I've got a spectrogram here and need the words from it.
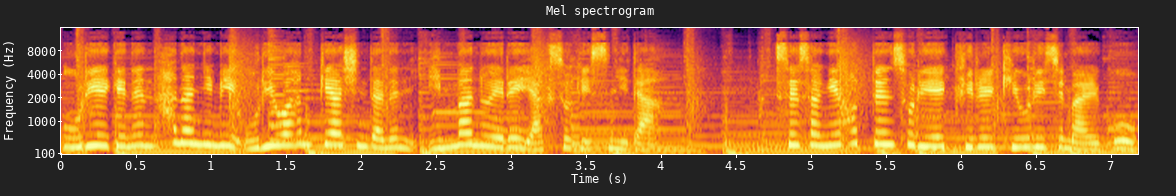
우리에게는 하나님이 우리와 함께 하신다는 임마누엘의 약속이 있습니다. 세상의 헛된 소리에 귀를 기울이지 말고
